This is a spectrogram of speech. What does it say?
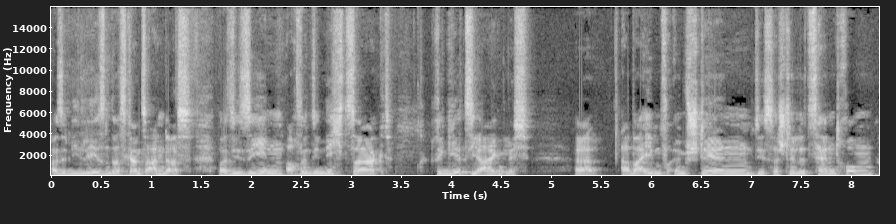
Also die lesen das ganz anders, weil sie sehen, auch wenn sie nichts sagt, regiert sie eigentlich. Ja, aber eben im Stillen, dieses stille Zentrum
